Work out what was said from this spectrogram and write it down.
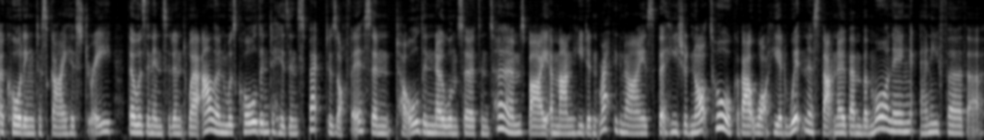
According to Sky History, there was an incident where Alan was called into his inspector's office and told in no uncertain terms by a man he didn't recognise that he should not talk about what he had witnessed that November morning any further.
